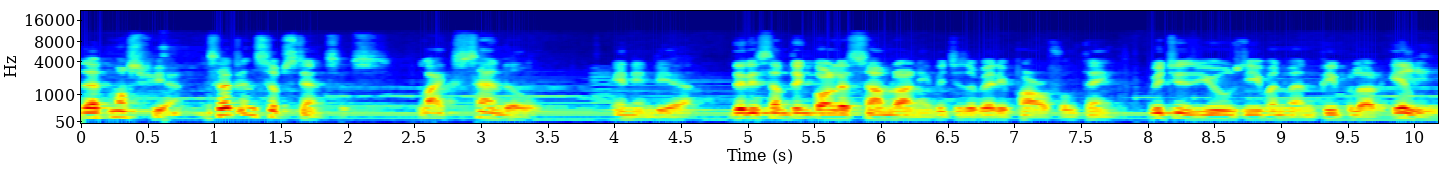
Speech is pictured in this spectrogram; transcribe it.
the atmosphere. Certain substances, like sandal in India, there is something called as sambrani, which is a very powerful thing, which is used even when people are ill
